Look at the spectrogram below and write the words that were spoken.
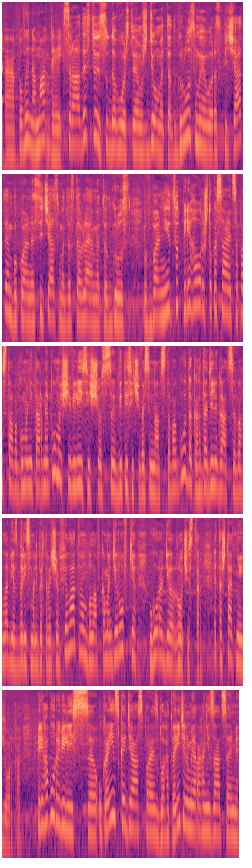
е, повинна мати. С радостью и с удовольствием ждем этот груз, мы его распечатаем. Буквально сейчас мы доставляем этот груз в больницу. Переговоры, что касается поставок гуманитарной помощи, велись еще с 2018 года, когда делегация во главе с Борисом Альбертовичем Филатовым была в командировке в городе Рочестер. Это штат Нью-Йорка. Переговоры велись с украинской диаспорой, с благотворительными организациями.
